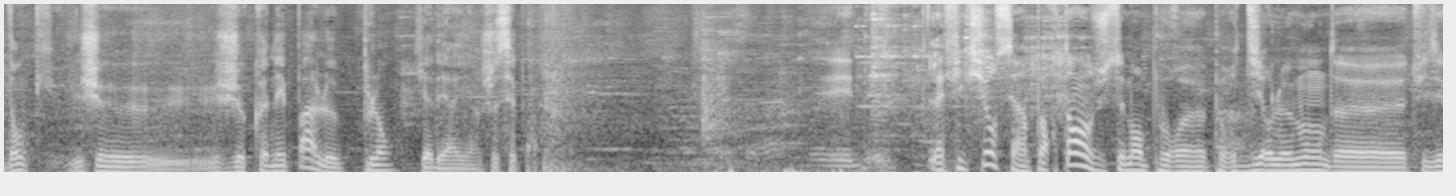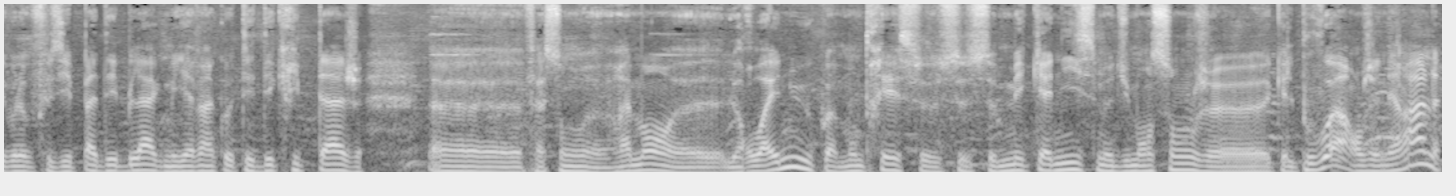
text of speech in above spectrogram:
Donc je ne connais pas le plan qu'il y a derrière, je sais pas la fiction, c'est important justement pour, euh, dire le monde. Euh, tu disais, voilà, vous faisiez pas des blagues, mais il y avait un côté décryptage, euh, façon vraiment le roi est nu, quoi. Montrer ce, mécanisme du mensonge qu'est le pouvoir en général.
